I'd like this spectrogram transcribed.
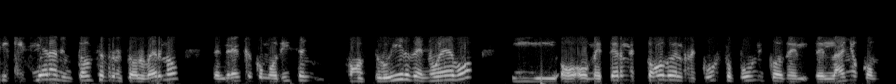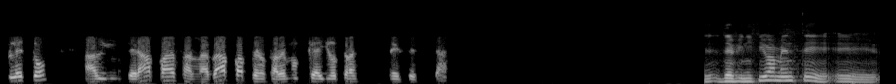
Si quisieran entonces resolverlo, tendrían que, como dicen, construir de nuevo y o, meterle todo el recurso público del, año completo al Interapas, a la DAPA, pero sabemos que hay otras necesidades. Definitivamente eh,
